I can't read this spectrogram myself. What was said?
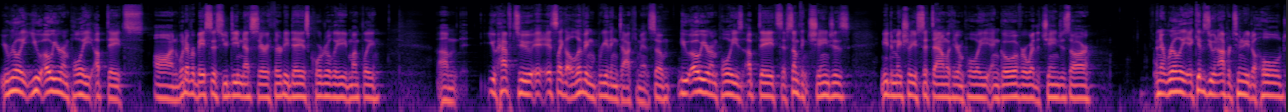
You really you owe your employee updates on whatever basis you deem necessary, 30 days, quarterly, monthly. Um, you have to it's like a living breathing document. So you owe your employees updates. If something changes you need to make sure you sit down with your employee and go over where the changes are. And it really it gives you an opportunity to hold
